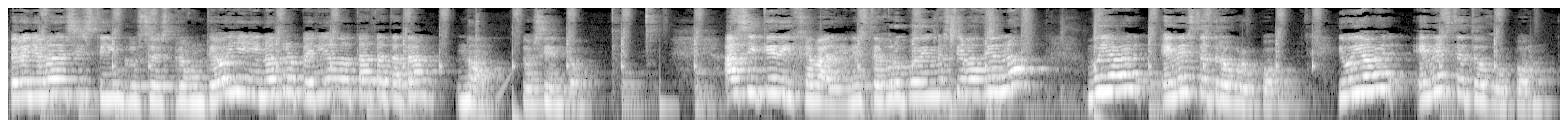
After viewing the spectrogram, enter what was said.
pero yo no desistí, incluso les pregunté, oye, ¿y en otro periodo ta ta ta ta? No, lo siento. Así que dije, vale, en este grupo de investigación no, voy a ver en este otro grupo y voy a ver en este otro grupo.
